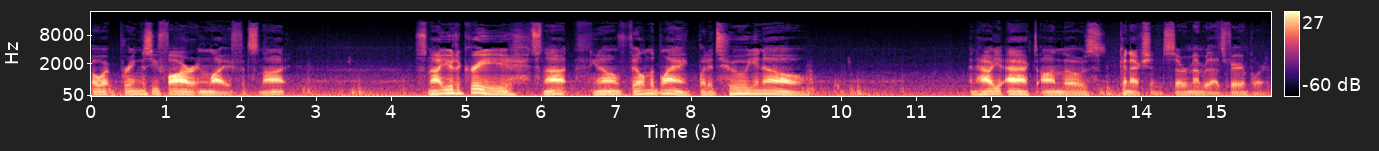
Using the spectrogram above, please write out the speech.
are what brings you far in life. It's not it's not your degree. It's not, you know, fill in the blank, but it's who you know and how you act on those connections. So remember that's very important.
